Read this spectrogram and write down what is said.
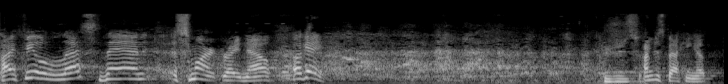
I feel less than smart right now. Okay. I'm just backing up.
